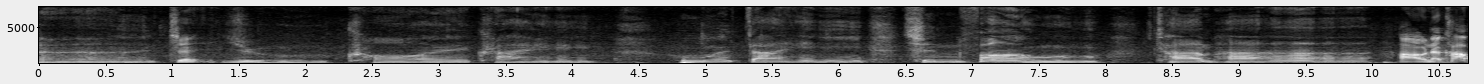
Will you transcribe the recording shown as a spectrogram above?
อจะอยู่คอยใคร หัวใจ ฉันเฝ้าถามหาอ้าวนะครับ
